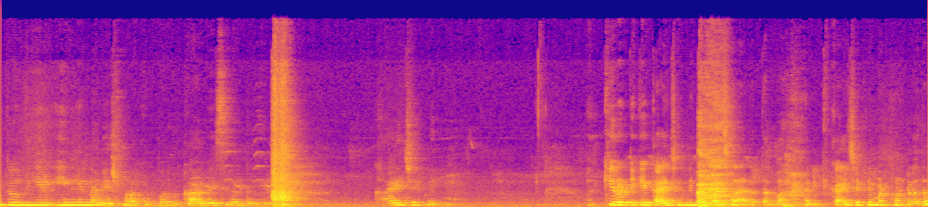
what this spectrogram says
ಇದು ನೀರು, ಈ ನೀರನ್ನ ವೇಸ್ಟ್ ಮಾಡೋಕೆ ಹೋಗ್ಬಾರ್ದು. ಕಾಳು ಅಂತ ನೀರು ಕಾಯಿ ಚಟ್ನಿ. ಅಕ್ಕಿ ರೊಟ್ಟಿಗೆ ಕಾಯಿ ಚಟ್ನಿ ತುಂಬ ಚೆನ್ನಾಗಿರುತ್ತಲ್ವ? ಅದಕ್ಕೆ ಕಾಯಿ ಚಟ್ನಿ ಮಾಡ್ಕೊಂಡಿರೋದು.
